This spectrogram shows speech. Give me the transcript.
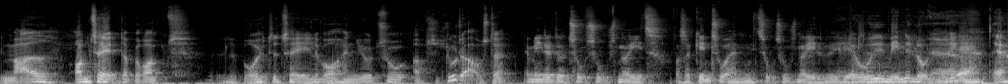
en meget omtalt og berømt eller berygtet tale, hvor han jo tog absolut afstand. jeg mener, det var 2001, og så gentog han den i 2011. i ja det var ude i Mindelunden, Ja. ikke? Ja. ja.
